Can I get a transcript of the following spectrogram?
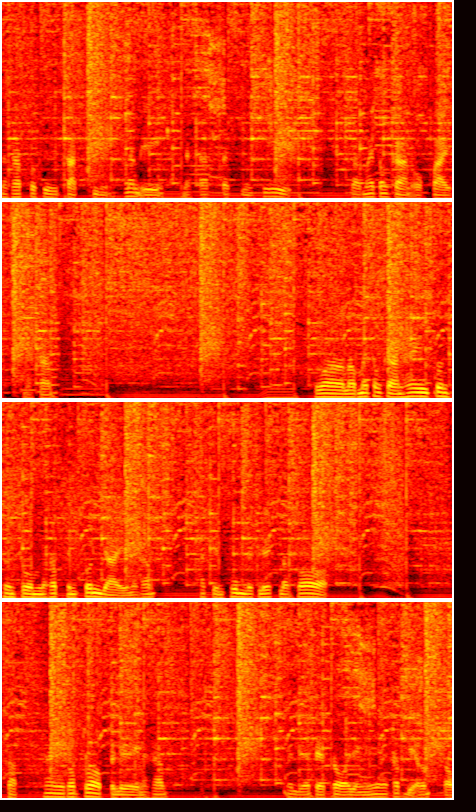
นะครับ ก็คือตัดกิ่งนั่นเองนะครับ ตัดกิ่งที่เราไม่ต้องการออกไปนะครับว่าเราไม่ต้องการให้ต้นชนชมนะครับ เป็นต้นใหญ่นะครับ ถ้าเป็นพุ่มเล็กๆ แล้วก็ตัดให้รอบๆไปเลยนะครับไม่เหลือแต่ตออย่างนี้นะครับ เดี๋ยวเรา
